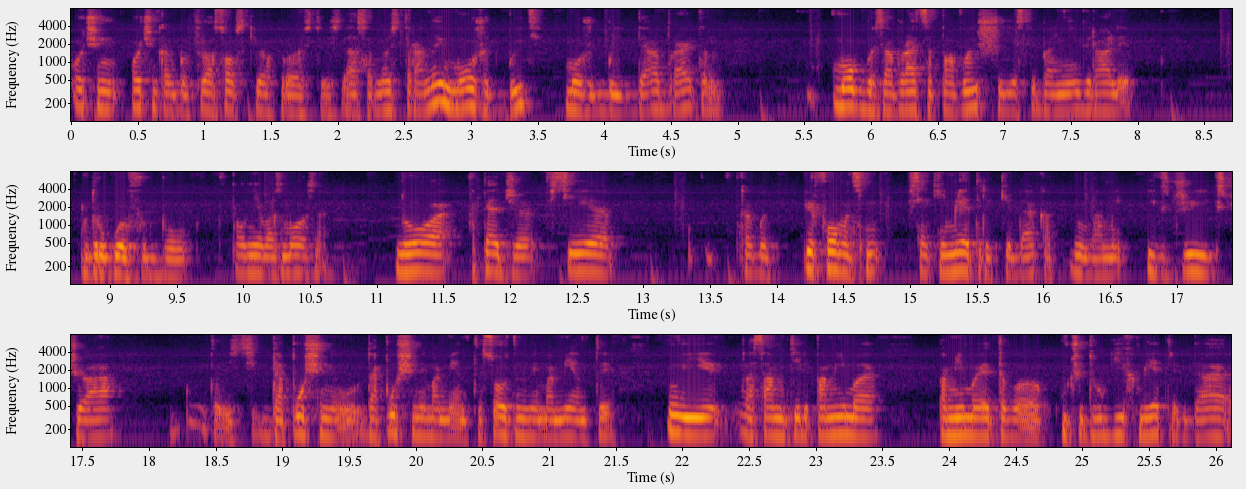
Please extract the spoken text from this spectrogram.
очень, очень как бы философский вопрос. То есть, да, с одной стороны, может быть, может быть, да, Брайтон мог бы забраться повыше, если бы они играли в другой футбол. Вполне возможно но, опять же, все как бы перформанс, всякие метрики, да, как, ну, там, XG, XGA, то есть допущенные, допущенные моменты, созданные моменты, ну и на самом деле помимо, помимо этого куча других метрик, да,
